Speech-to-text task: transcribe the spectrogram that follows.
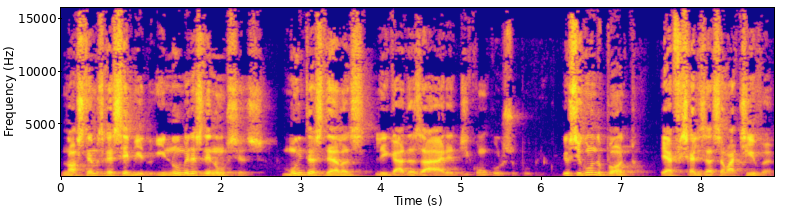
nós temos recebido inúmeras denúncias, muitas delas ligadas à área de concurso público. E o segundo ponto é a fiscalização ativa,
